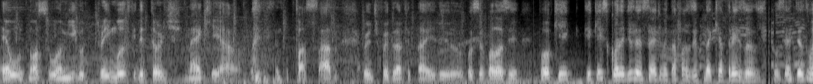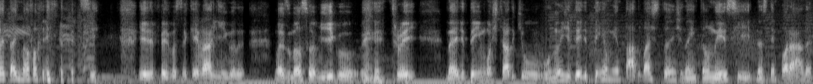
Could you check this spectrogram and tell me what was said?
é o nosso amigo Trey Murphy III, né? Que é no passado, quando a gente foi draftar ele, você falou assim, pô, que, que, que a escolha 17 vai estar tá fazendo daqui a três anos? Com certeza não vai estar tá em Nova Orleans. e ele fez você queimar a língua, né? Mas o nosso amigo Trey né, ele tem mostrado que o, o range dele tem aumentado bastante, né? Então nesse nessa temporada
